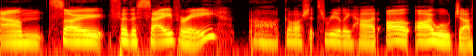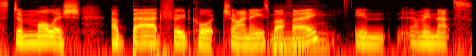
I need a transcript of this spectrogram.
Um, so for the savoury, oh gosh, it's really hard. I'll I will just demolish a bad food court Chinese buffet. In, I mean that's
